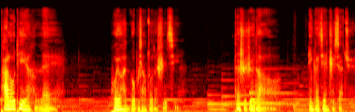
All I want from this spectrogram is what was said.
爬楼梯也很累，会有很多不想做的事情，但是知道应该坚持下去，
